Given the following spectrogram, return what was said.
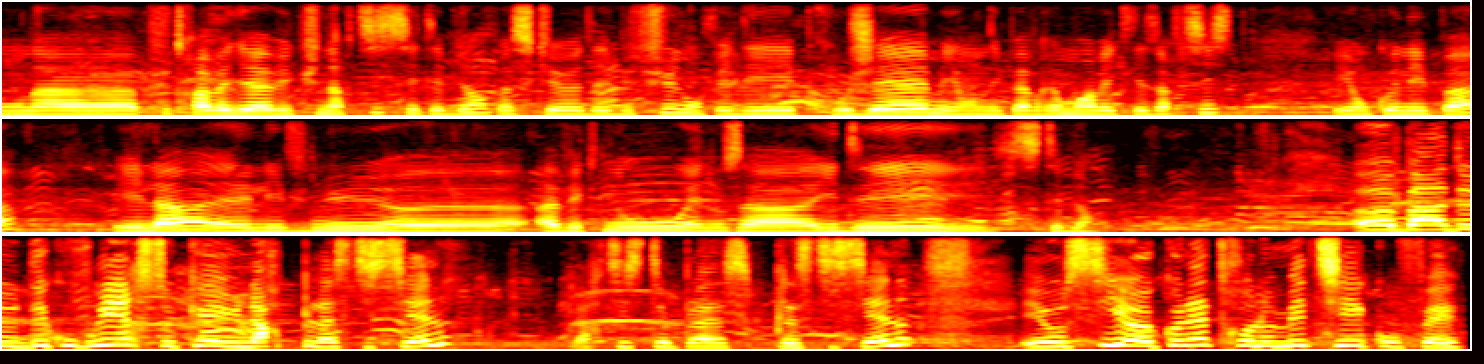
On a pu travailler avec une artiste, c'était bien parce que d'habitude on fait des projets mais on n'est pas vraiment avec les artistes et on ne connaît pas. Et là, elle est venue euh, avec nous, elle nous a aidés et c'était bien. Euh, bah, de découvrir ce qu'est une art plasticienne, l'artiste plas- plasticienne, et aussi euh, connaître le métier qu'on fait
